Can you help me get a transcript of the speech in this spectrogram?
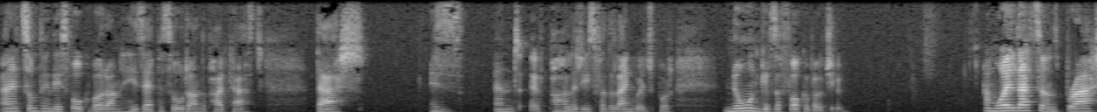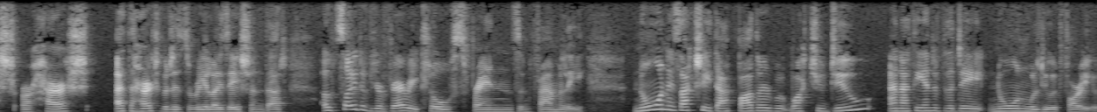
and it's something they spoke about on his episode on the podcast. That is, and apologies for the language, but no one gives a fuck about you. And while that sounds brash or harsh, at the heart of it is the realization that outside of your very close friends and family, no one is actually that bothered with what you do, and at the end of the day, no one will do it for you.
